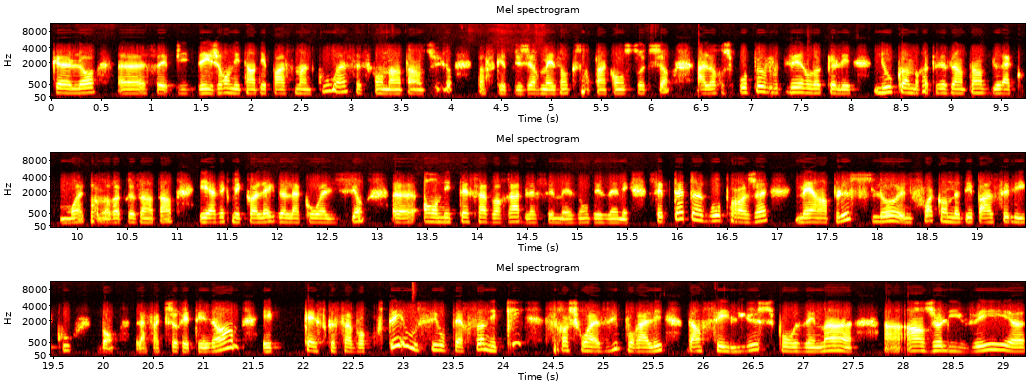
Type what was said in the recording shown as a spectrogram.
que là, euh, puis déjà on est en dépassement de coûts, hein, c'est ce qu'on a entendu, là, parce qu'il y a plusieurs maisons qui sont en construction. Alors je peux vous dire là, que les, nous, comme représentants de la, moi comme représentante et avec mes collègues de la coalition, euh, on était favorable à ces maisons des aînés. C'est peut-être un beau projet, mais en plus là, une fois qu'on a dépassé les coûts, bon, la facture est énorme et qu'est-ce que ça va coûter aussi aux personnes et qui sera choisi pour aller dans ces lieux supposément euh, enjolivés euh,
